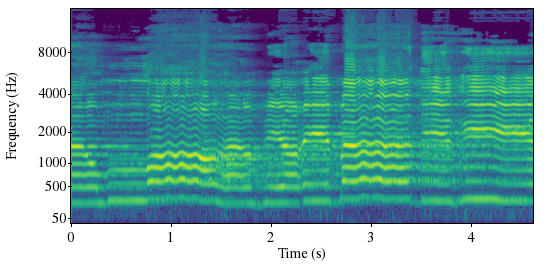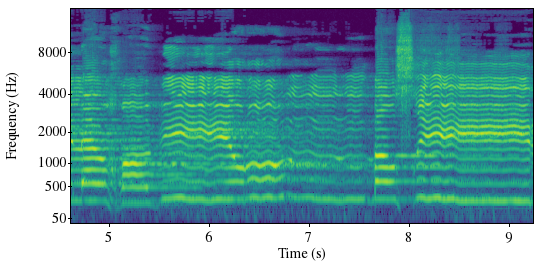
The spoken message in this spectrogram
إن الله بعباده خبير بصير.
